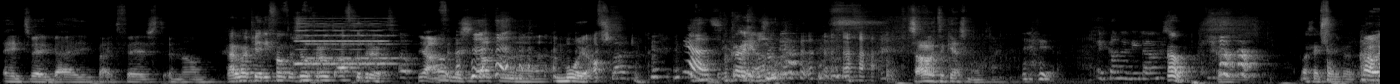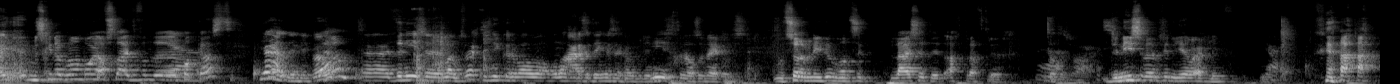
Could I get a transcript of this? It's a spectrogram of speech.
1, 2 bij, bij het feest. En dan Daarom heb jij die foto zo groot afgedrukt. ja, vinden ze dat een, eh, een mooie afsluiter. Ja, dat is Dan krijg je een bezoek. Zou het de kerst mogen zijn? Ik kan er niet langs. Oh. Wacht even. Nou, ik, misschien ook wel een mooie afsluiter van de Ja. podcast. Ja, dat denk ik wel. Ja? Eh, Denise loopt weg, dus nu kunnen we wel onaardige dingen zeggen over Denise terwijl ze weg is. Dat zullen we niet doen, want ze luistert dit achteraf terug. Ja. Dat is waar. Denise, we vinden je heel erg lief. Ja.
